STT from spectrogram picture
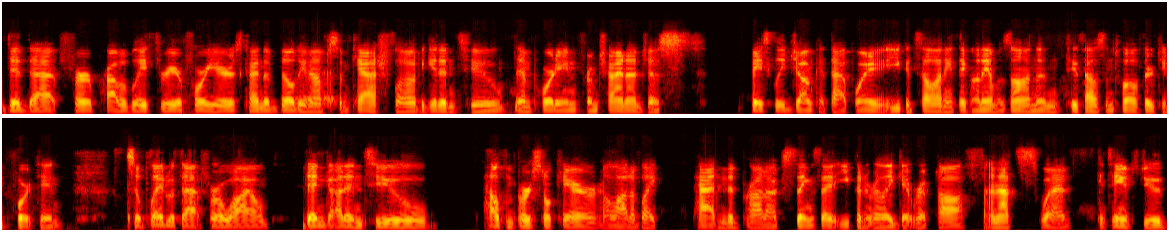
did that for probably three or four years kind of building up some cash flow to get into importing from china just basically junk at that point. You could sell anything on Amazon in 2012, 13, 14. So played with that for a while. Then got into health and personal care, a lot of like patented products, things that you couldn't really get ripped off. And that's what I've continued to do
